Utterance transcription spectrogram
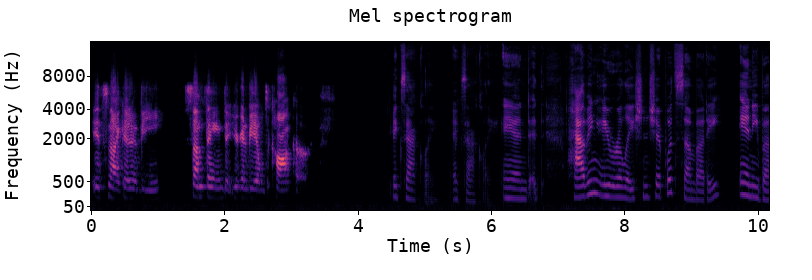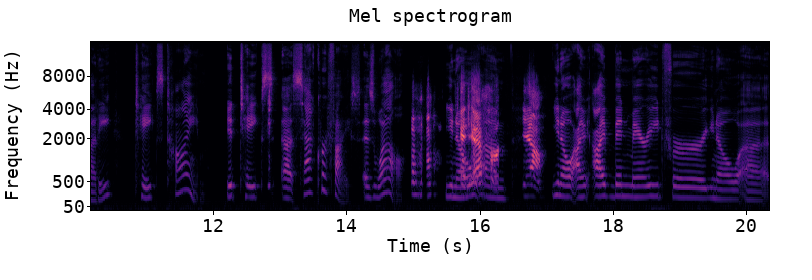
it's not going to be something that you're going to be able to conquer Exactly. Exactly. And having a relationship with somebody, anybody, takes time. It takes uh, sacrifice as well. Mhm. You know, um, yeah you know, I I've been married for you know uh,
